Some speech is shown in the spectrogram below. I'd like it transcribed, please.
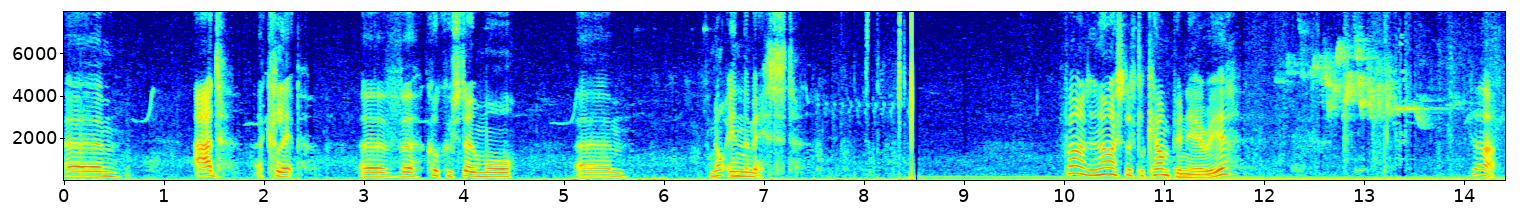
um, add a clip of uh, Cuckoo Stone Moor um, not in the mist. Found a nice little camping area. Look at that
